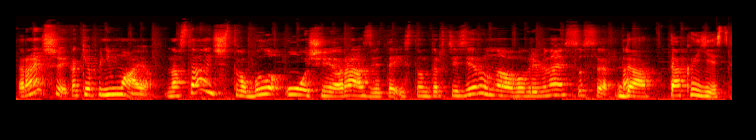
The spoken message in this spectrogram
Раньше, как я понимаю, наставничество было очень развито и стандартизировано во времена СССР. Так? Да, так и есть.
